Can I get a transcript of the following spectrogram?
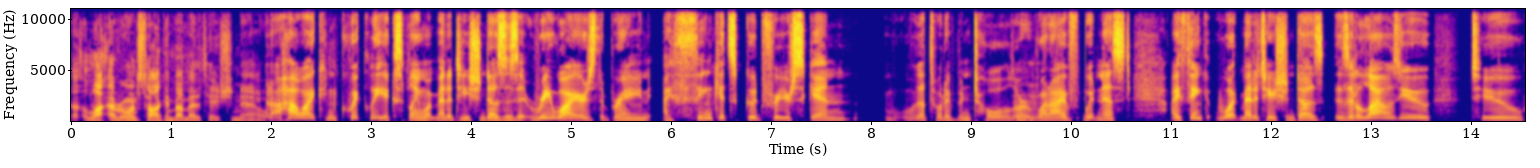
a lot everyone's talking about meditation now. How I can quickly explain what meditation does is it rewires the brain. I think it's good for your skin. That's what I've been told or mm-hmm. what I've witnessed. I think what meditation does is it allows you to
